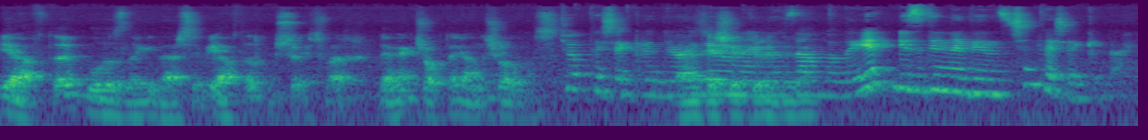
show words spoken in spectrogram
bir hafta bu hızla giderse bir haftalık bir süreç var. Demek çok da yanlış olmaz. Çok teşekkür ediyoruz Ben teşekkür yorumlarınızdan dolayı. Bizi dinlediğiniz için teşekkürler.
